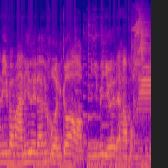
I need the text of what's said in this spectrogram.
นี่ประมาณนี้เลยนะทุกคนก็มีไม่เยอะนะครับผมนี่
